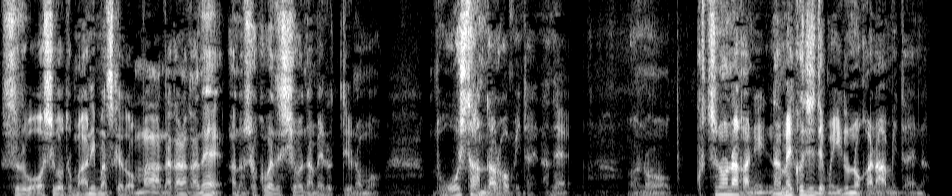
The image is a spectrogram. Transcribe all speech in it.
するお仕事もありますけど、まあなかなかね、あの、職場で塩舐めるっていうのも、どうしたんだろうみたいなね。あの、口の中にナメクジでもいるのかなみたいな。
